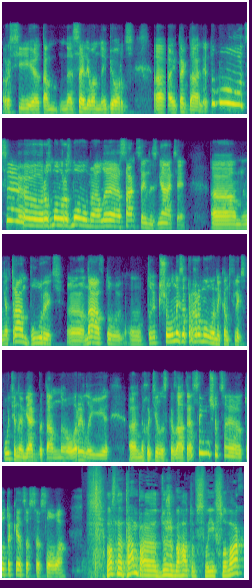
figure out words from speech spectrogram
Росії, там е, Селіван і Бьордс а, і так далі. Тому це розмова розмовами, але санкції не зняті. Е, Трамп бурить е, нафту. Так що у них запрограмований конфлікт з Путіним, як би там не говорили і е, не хотіли сказати, а все інше це то таке, це все слова. Власне, Трамп е, дуже багато в своїх словах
